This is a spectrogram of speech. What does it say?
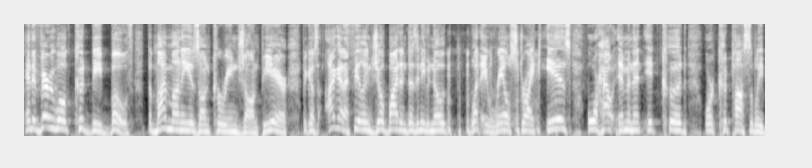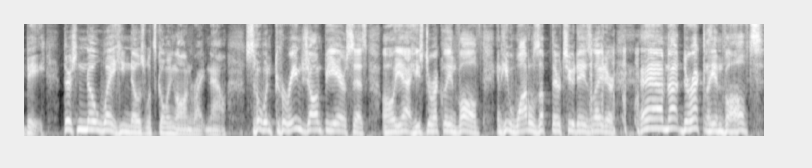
and it very well could be both. But my money is on Karine Jean Pierre because I got a feeling Joe Biden doesn't even know what a rail strike is or how imminent it could or could possibly be. There's no way he knows what's going on right now. So when Karine Jean Pierre says, "Oh yeah, he's directly involved," and he waddles up there two days later, eh, "I'm not directly involved,"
